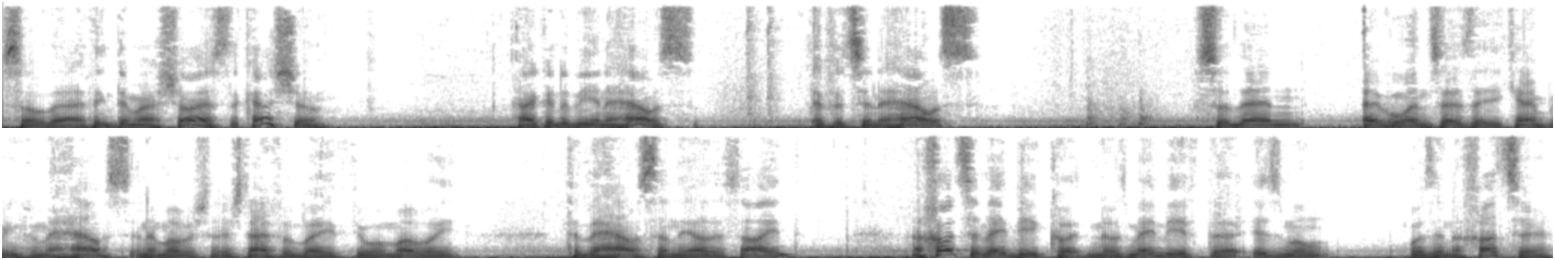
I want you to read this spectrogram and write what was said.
so I think the Maharsha asked the kasha how could it be in a house if it's in a house, so then everyone says that you can't bring from a house in a mavish bay through a mavi to the house on the other side. A chutzner, maybe you could. Knows maybe if the ismul was in a chutzner,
